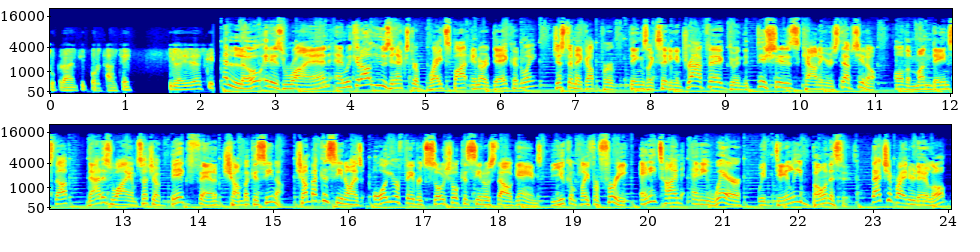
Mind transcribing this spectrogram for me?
supremamente importante. Y la idea es que Hello, it is Ryan, and we could all use an extra bright spot in our day, couldn't we? Just to make up for things like sitting in traffic, doing the dishes, counting your steps, you know, all the mundane stuff. That is why I'm such a big fan of Chumba Casino. Chumba Casino has all your favorite social casino style games that you can play for free anytime, anywhere with daily bonuses. That should brighten your day a little.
